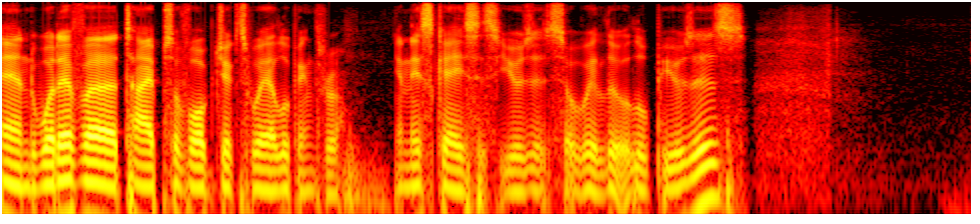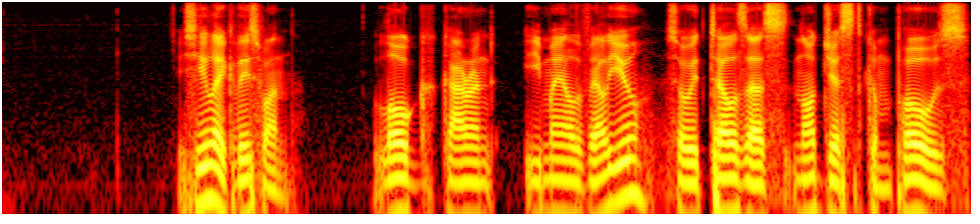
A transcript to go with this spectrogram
and whatever types of objects we are looping through. In this case, it's users, so we loop users. You see like this one, log current email value. So it tells us not just compose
